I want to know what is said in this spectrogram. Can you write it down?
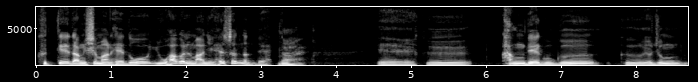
그때 당시만 해도 유학을 많이 했었는데 네. 예, 그 강대국 그, 그 요즘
